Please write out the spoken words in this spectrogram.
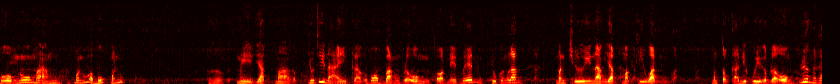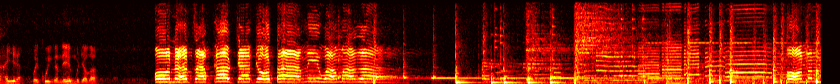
โบงนู่มามันรู้ว่าบุกมันเออมียักษ์มากครับ อยู่ที่ไหนกล่าวกับม่อมบังพระองค์ตอดเนตเว้นอยู่ข้างล่าง มันชื่อนางยักษ์มักคีวัน มันต้องการที่คุยกับพระองค์ เรื่องอะไรอะไปคุยกันเองมันเจ้ากันโอละจับข้าวจากโยตานี่ว่ามาลาอ๋อนั้น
